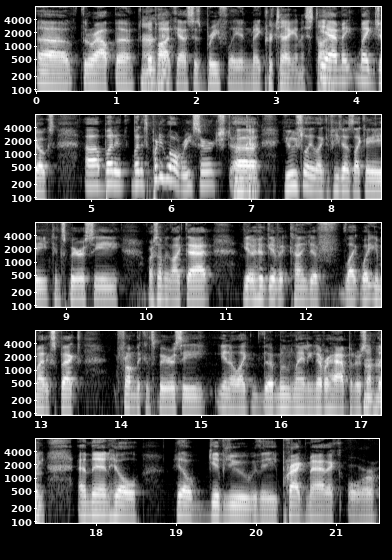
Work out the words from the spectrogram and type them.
uh, throughout the, the Okay. podcast just briefly and make Protagonist style. yeah make make jokes, uh, but it but it's pretty well researched. Uh, usually, like if he does like a conspiracy or something like that, you know, he'll give it kind of like what you might expect from the conspiracy. You know, like the moon landing never happened or something, and then he'll he'll give you the pragmatic or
